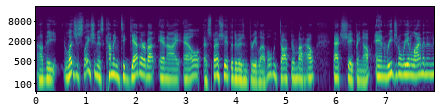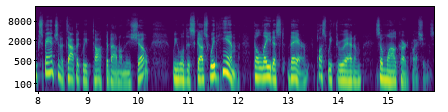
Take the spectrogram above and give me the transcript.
Uh, the legislation is coming together about NIL, especially at the Division Three level. We talked to him about how that's shaping up, and regional realignment and expansion, a topic we've talked about on this show. We will discuss with him the latest there. Plus, we threw at him some wildcard questions.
